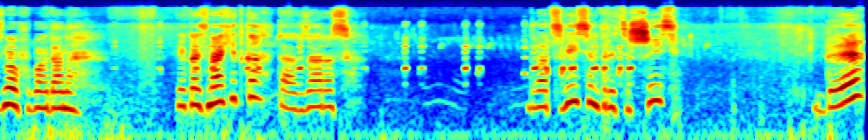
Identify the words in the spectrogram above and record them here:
Знов у Богдана якась знахідка. Так, зараз 28, 36. Де?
